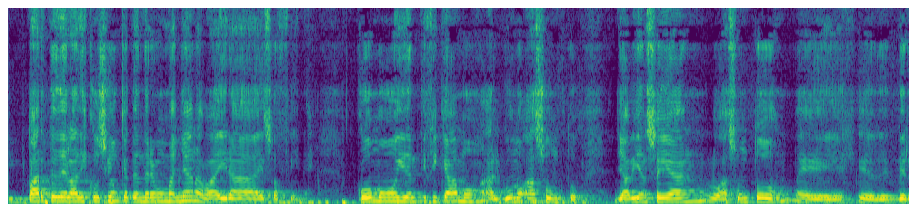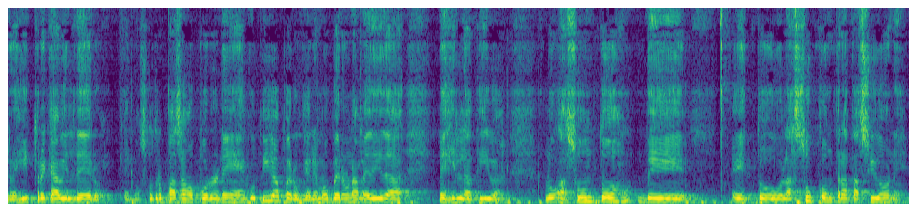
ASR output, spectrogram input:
parte de la discusión que tendremos mañana va a ir a esos fines. ¿Cómo identificamos algunos asuntos, ya bien sean los asuntos eh, de, registro de cabilderos, que nosotros pasamos por orden ejecutiva, pero queremos ver una medida legislativa, los asuntos de esto, las subcontrataciones,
